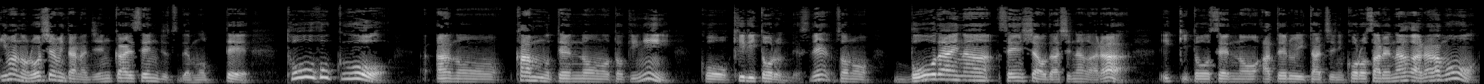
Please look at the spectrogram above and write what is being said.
今のロシアみたいな人海戦術でもって、東北を、あの、桓武天皇の時に、こう、切り取るんですね。その、膨大な戦車を出しながら、一騎当選の当てるいたちに殺されながらも、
